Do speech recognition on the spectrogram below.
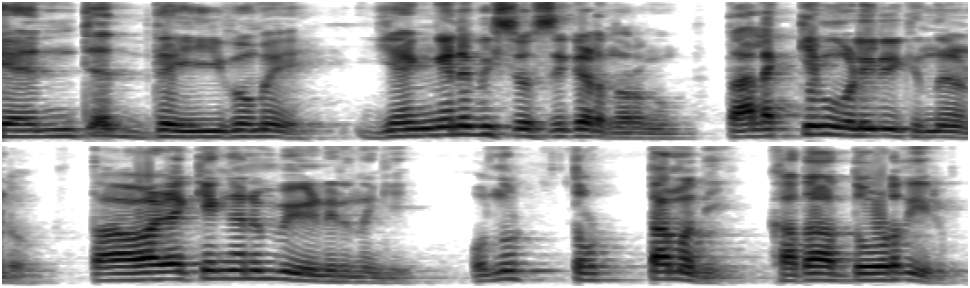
എന്റെ ദൈവമേ എങ്ങനെ വിശ്വസിച്ച് കിടന്നുറങ്ങും? തലയ്ക്ക് മുകളിൽ ഇരിക്കുന്നത് കണ്ടോ? താഴേക്കെങ്ങാനും വീണിരുന്നെങ്കിൽ ഒന്ന് തൊട്ടാൽ മതി. കഥ അതോടെ തീരും.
